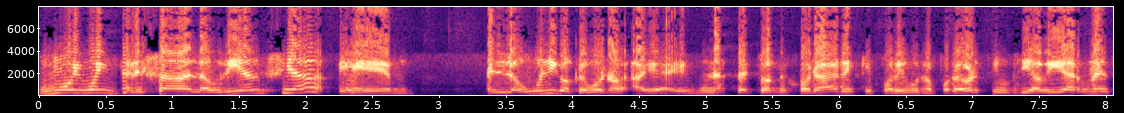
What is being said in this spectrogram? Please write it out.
Muy, muy interesada la audiencia. eh, lo único que, bueno, hay, hay un aspecto a mejorar es que por ahí, bueno, por haber sido un día viernes,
